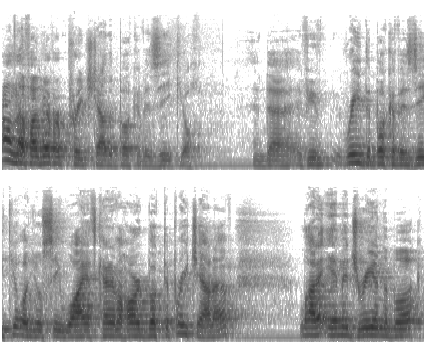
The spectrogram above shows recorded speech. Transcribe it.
I don't know if I've ever preached out of the book of Ezekiel. And uh, if you read the book of Ezekiel, you'll see why it's kind of a hard book to preach out of. A lot of imagery in the book.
